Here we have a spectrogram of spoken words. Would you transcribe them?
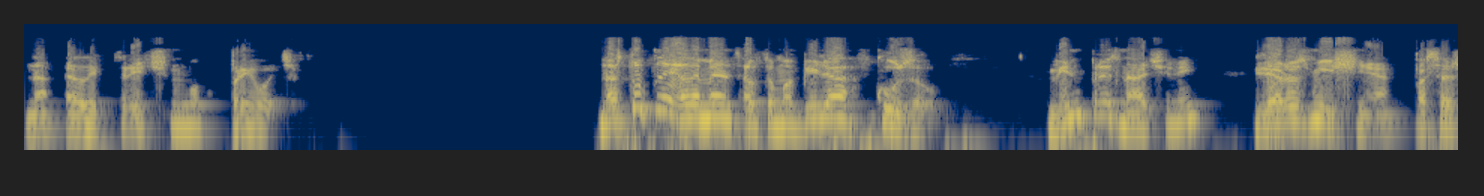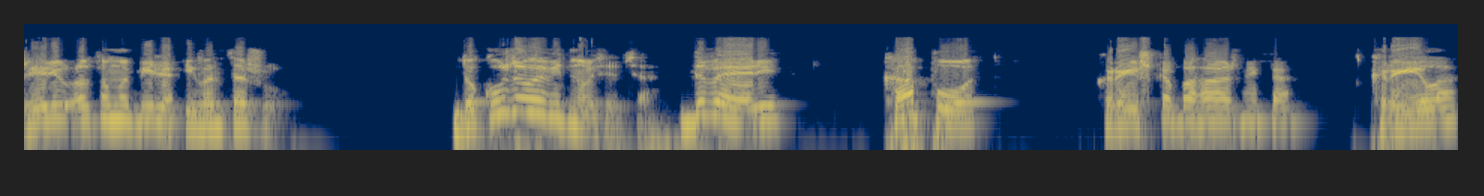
на електричному приводі. Наступний елемент автомобіля кузов. Він призначений для розміщення пасажирів автомобіля і вантажу. До кузова відносяться двері, капот, кришка багажника, крила,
